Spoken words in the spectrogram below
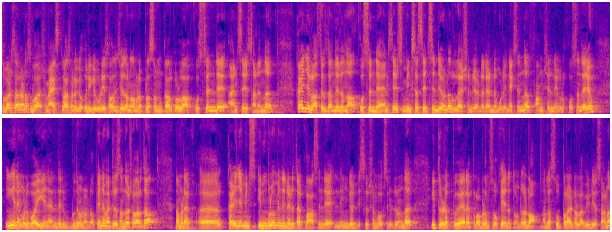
സുഭാഷ് സാറാണ്. സുഭാഷ് മാത്സ് ക്ലാസ്സിലേക്ക് ഒരിക്കൽ കൂടി സ്വാഗതം ചെയ്തുകൊണ്ട് നമ്മുടെ പ്ലസ് വൺകാർക്കുള്ള ക്വസ്റ്റ്യന്റെ ആൻസേഴ്സ് ആണ് ഇന്ന്. കഴിഞ്ഞ ക്ലാസ്സിൽ തന്നിരുന്ന ക്വസ്റ്റ്യന്റെ ആൻസേഴ്സ് മീൻസ് സെറ്റ്സിന്റെ ഉണ്ട് റിലേഷന്റെ ഉണ്ട് രണ്ടും കൂടി. നെക്സ്റ്റ് ഇന്ന് ഫംഗ്ഷന്റെ കൂടെ ക്വസ്റ്റ്യൻ തരും. ഇങ്ങനെ അങ്ങോട്ട് പോയി കഴിഞ്ഞാൽ എന്തെങ്കിലും ബുദ്ധിമുട്ടുണ്ടോ? പിന്നെ മറ്റൊരു സന്തോഷ വാർത്ത. നമ്മുടെ കഴിഞ്ഞ മീൻസ് ഇമ്പ്രൂവ്മെന്റിനെടുത്ത ക്ലാസ്സിന്റെ ലിങ്ക് ഡിസ്ക്രിപ്ഷൻ ബോക്സിൽ ഇട്ടിട്ടുണ്ട്. ഇത്രയുടെ വേറെ പ്രോബ്ലംസും ഒക്കെ അതിനകത്തുണ്ട് കേട്ടോ. നല്ല സൂപ്പറായിട്ടുള്ള വീഡിയോസാണ്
